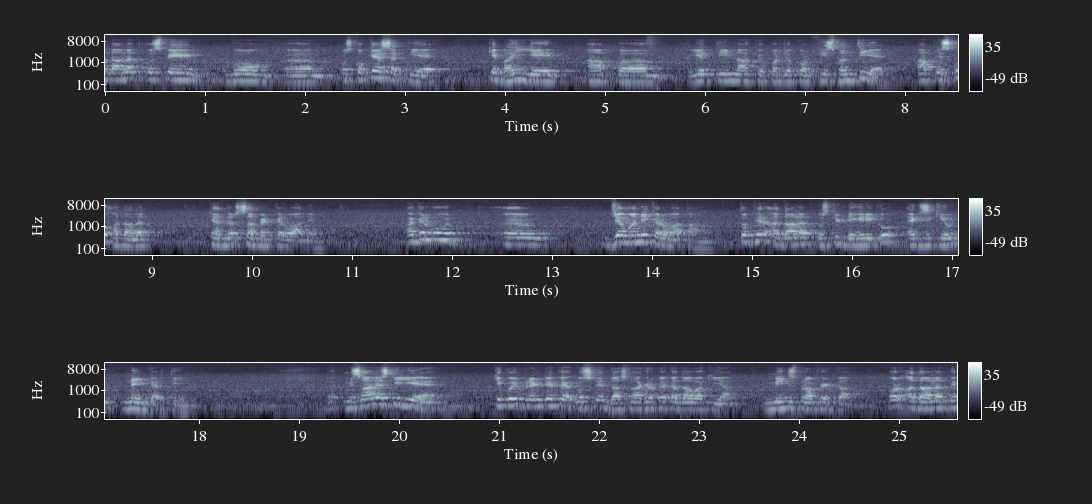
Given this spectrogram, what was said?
अदालत उस पर वो उसको कह सकती है कि भाई ये आप ये तीन लाख के ऊपर जो कोर्ट फ़ीस बनती है, आप इसको अदालत के अंदर सबमिट करवा दें। अगर वो जमा नहीं करवाता तो फिर अदालत उसकी डिग्री को एग्जीक्यूट नहीं करती। मिसाल इसकी ये है कि कोई प्लेंटिफ है, उसने दस लाख रुपए का दावा किया मीन्स प्रॉफिट का, और अदालत ने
